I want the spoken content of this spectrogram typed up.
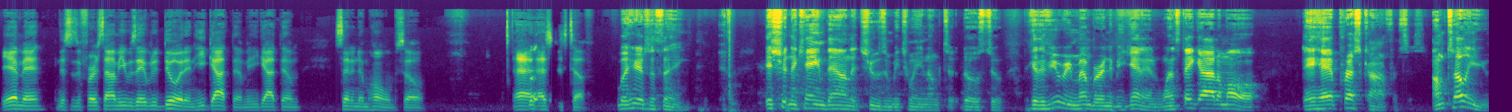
Yeah, man. This is the first time he was able to do it, and he got them, and he got them sending them home. So that, but, that's just tough. But here's the thing: it shouldn't have came down to choosing between them two, those two, because if you remember in the beginning, once they got them all, they had press conferences. I'm telling you,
